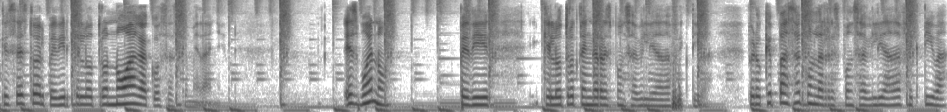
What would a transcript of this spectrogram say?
¿Qué es esto del pedir que el otro no haga cosas que me dañen? Es bueno pedir que el otro tenga responsabilidad afectiva. Pero ¿qué pasa con la responsabilidad afectiva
